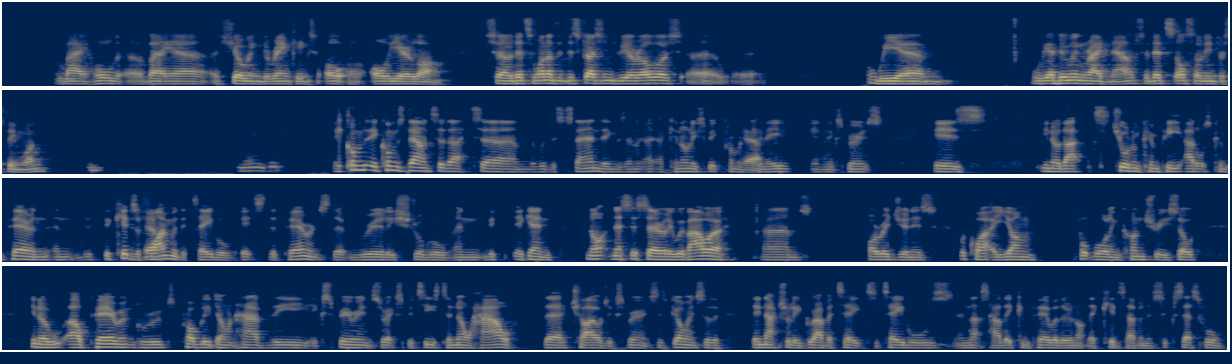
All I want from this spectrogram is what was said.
by hold uh, by uh, showing the rankings all all year long? So that's one of the discussions we are always uh, uh, we um, we are doing right now. So that's also an interesting one. Very good it comes it comes down to that um, with the standings, and I, I can only speak from a yeah. Canadian experience. Is you know that children compete, adults compare, and and the, the kids are yeah. fine with the table. It's the parents that really struggle, and be, again, not necessarily with our um, origin is we're quite a young footballing country, so you know our parent groups probably don't have the experience or expertise to know how their child's experience is going. So they naturally gravitate to tables, and that's how they compare whether or not their kid's having a successful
